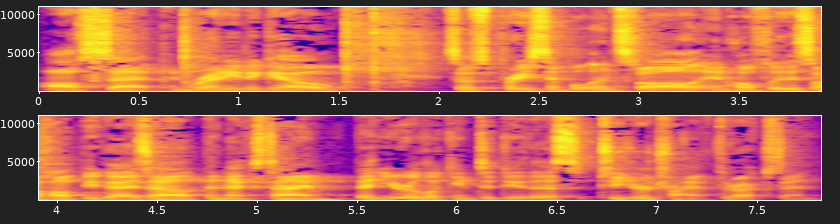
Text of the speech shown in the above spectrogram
all set and ready to go. So it's pretty simple install and hopefully this will help you guys out the next time that you're looking to do this to your Triumph Thruxton.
